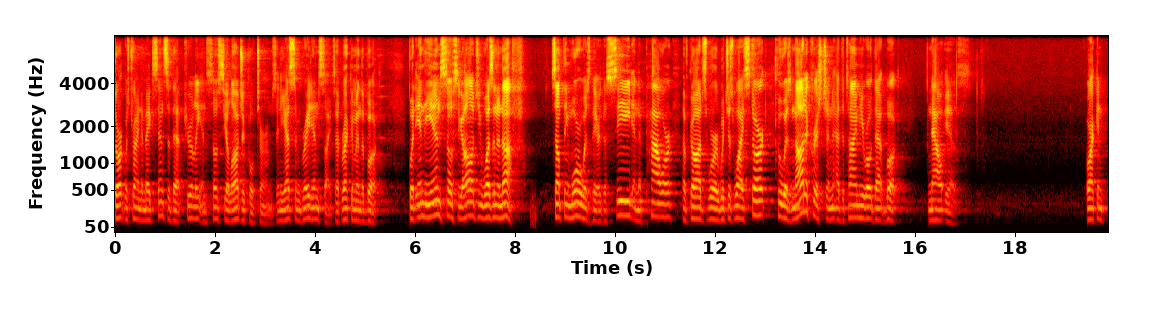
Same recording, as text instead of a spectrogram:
Stark was trying to make sense of that purely in sociological terms, and he has some great insights. I'd recommend the book. But in the end, sociology wasn't enough. Something more was there the seed and the power of God's word, which is why Stark, who was not a Christian at the time he wrote that book, now is. Or I can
